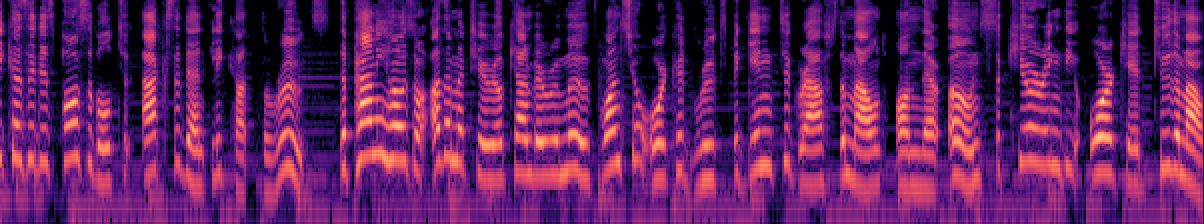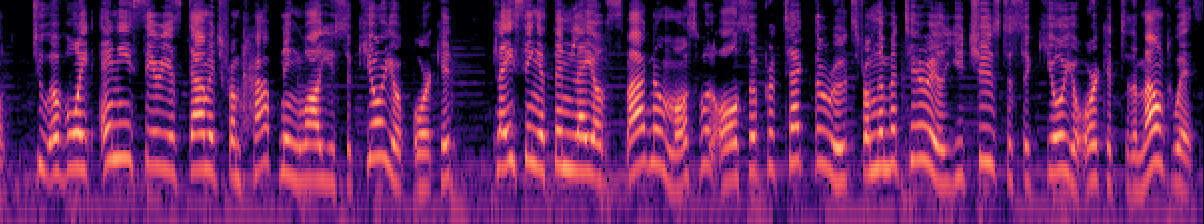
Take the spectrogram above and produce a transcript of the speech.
because it is possible to accidentally cut the roots. The pantyhose or other material can be removed once your orchid roots begin to grasp the mount on their own, securing the orchid to the mount. To avoid any serious damage from happening while you secure your orchid, Placing a thin layer of sphagnum moss will also protect the roots from the material you choose to secure your orchid to the mount with.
